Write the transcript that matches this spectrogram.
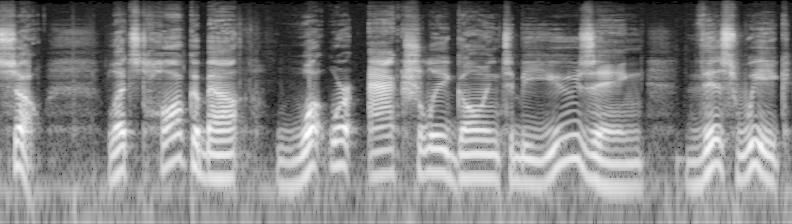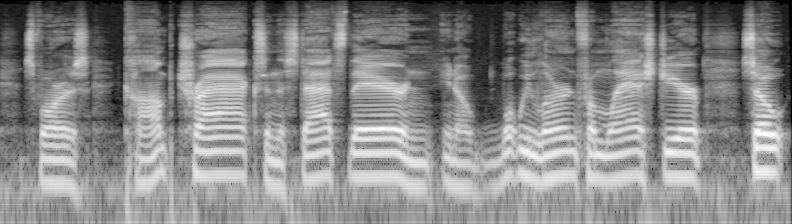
So, let's talk about what we're actually going to be using this week as far as comp tracks and the stats there and you know what we learned from last year. So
